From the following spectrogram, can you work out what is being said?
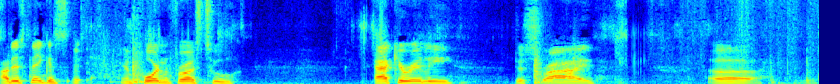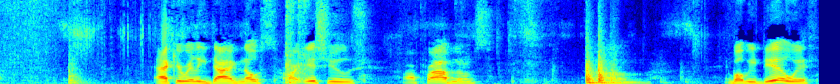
I just think it's important for us to accurately describe, uh, accurately diagnose our issues, our problems, um, what we deal with,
